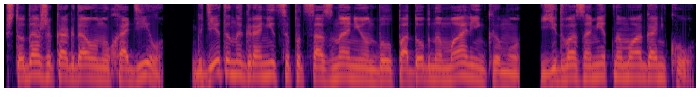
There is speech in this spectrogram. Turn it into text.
что даже когда он уходил, где-то на границе подсознания он был подобно маленькому, едва заметному огоньку.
